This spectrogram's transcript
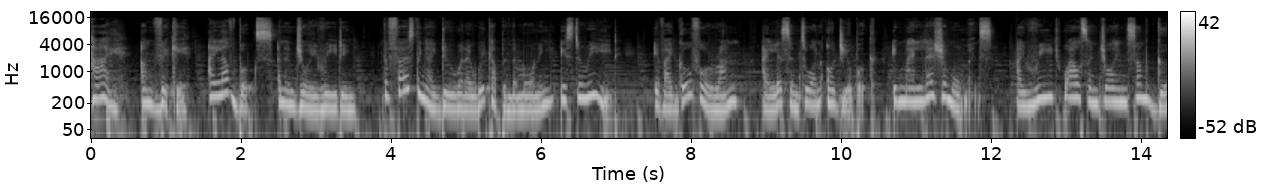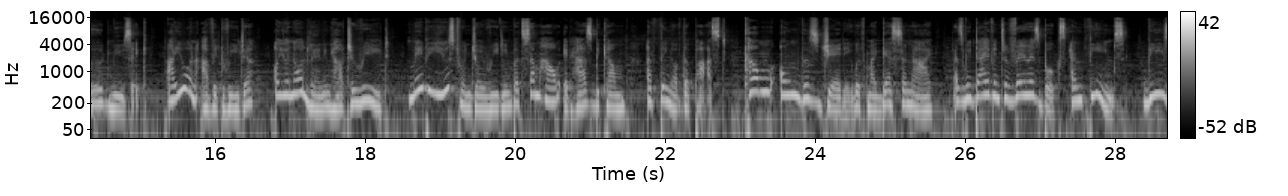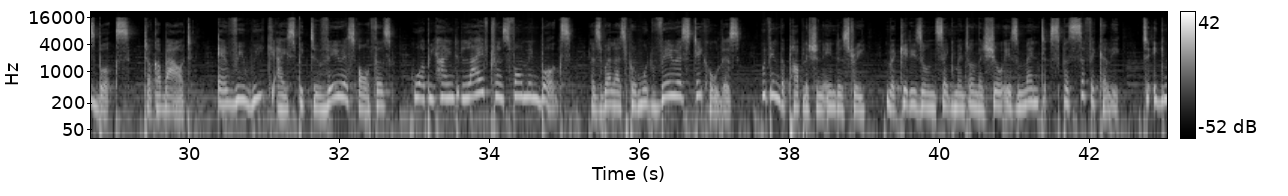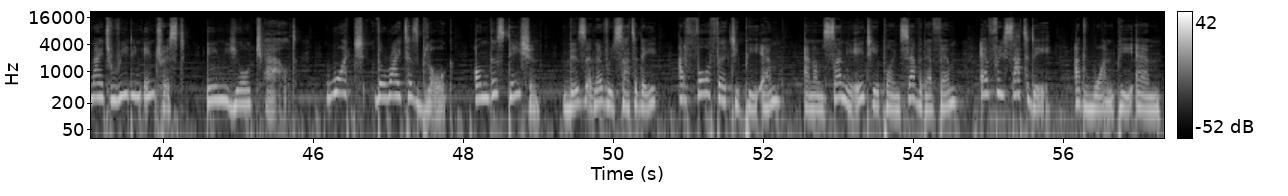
Hi, I'm Vicky. I love books and enjoy reading. The first thing I do when I wake up in the morning is to read. If I go for a run, I listen to an audiobook. In my leisure moments, I read whilst enjoying some good music. Are you an avid reader or you're not learning how to read? Maybe you used to enjoy reading, but somehow it has become a thing of the past. Come on this journey with my guests and I as we dive into various books and themes these books talk about. Every week, I speak to various authors who are behind life transforming books, as well as promote various stakeholders within the publishing industry. The Kiddie Zone segment on the show is meant specifically to ignite reading interest in your child. Watch the writer's blog on this station this and every Saturday at 4:30 p.m. and on Sunny 88.7 FM every Saturday at 1 p.m.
